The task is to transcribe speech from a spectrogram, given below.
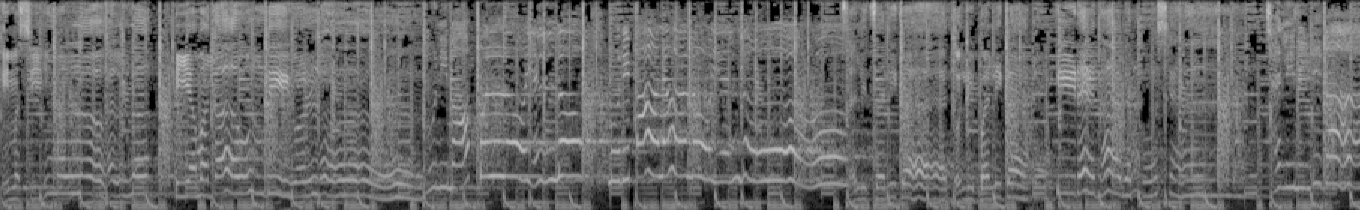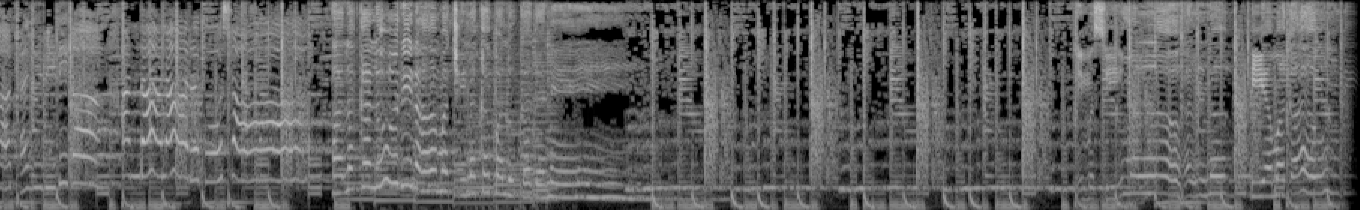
హిమసీమల్లో hello యమగా ఉంది ఒళ్ళో. చలి చలిగా తొలి బలిగా ఈడే ధార పోసా చలిమిడిగా కలివిడిగా అందాలార పోసా అలకలూరి రామ చిలక పలుకగనే. సీమల్లో హల్లో యమగా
